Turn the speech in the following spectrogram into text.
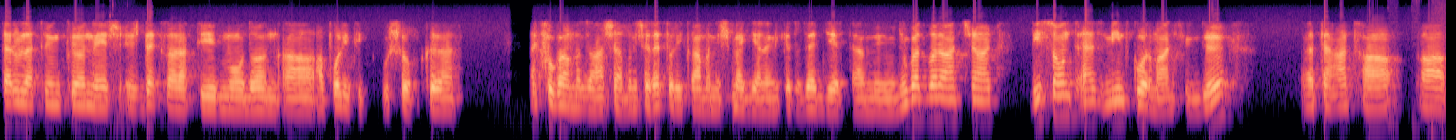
területünkön, és, és deklaratív módon a, a politikusok megfogalmazásában és a retorikában is megjelenik ez az egyértelmű nyugatbarátság, viszont ez mind kormányfüggő, tehát ha a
